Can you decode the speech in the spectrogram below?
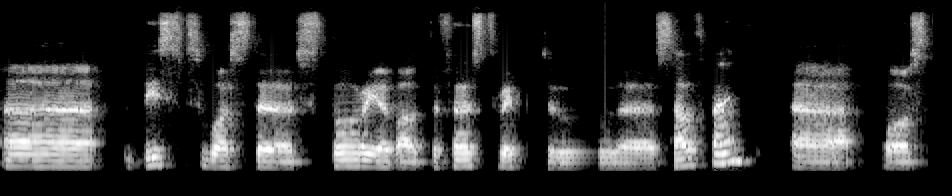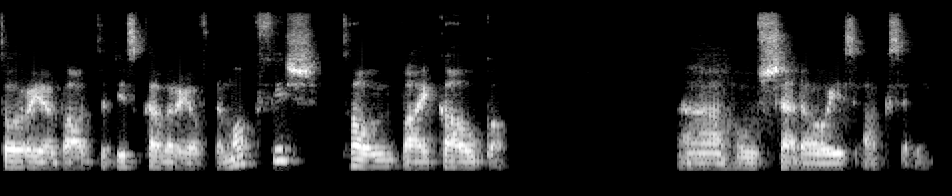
uh, this was the story about the first trip to the South Bank, uh, or story about the discovery of the mockfish, told by Kauko, uh, whose shadow is Akseli.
